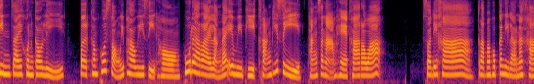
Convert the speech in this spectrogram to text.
กินใจคนเกาหลี เปิดคำพูด 2 วิภาวีสีทอง ผู้ดารายหลังได้ MVP ครั้งที่ 4 ทั้งสนามแห่คาระวะ สวัสดีค่ะ กลับมาพบกันอีกแล้วนะคะ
